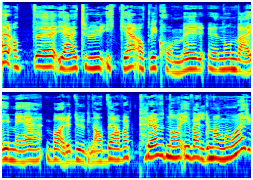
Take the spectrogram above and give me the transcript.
er at eh, jeg tror ikke at vi kommer eh, noen vei med bare dugnad. Det har vært prøvd nå i veldig mange år.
